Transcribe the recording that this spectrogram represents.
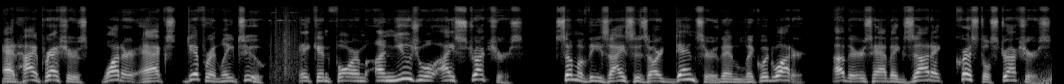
At high pressures, water acts differently too. It can form unusual ice structures. Some of these ices are denser than liquid water. Others have exotic crystal structures.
